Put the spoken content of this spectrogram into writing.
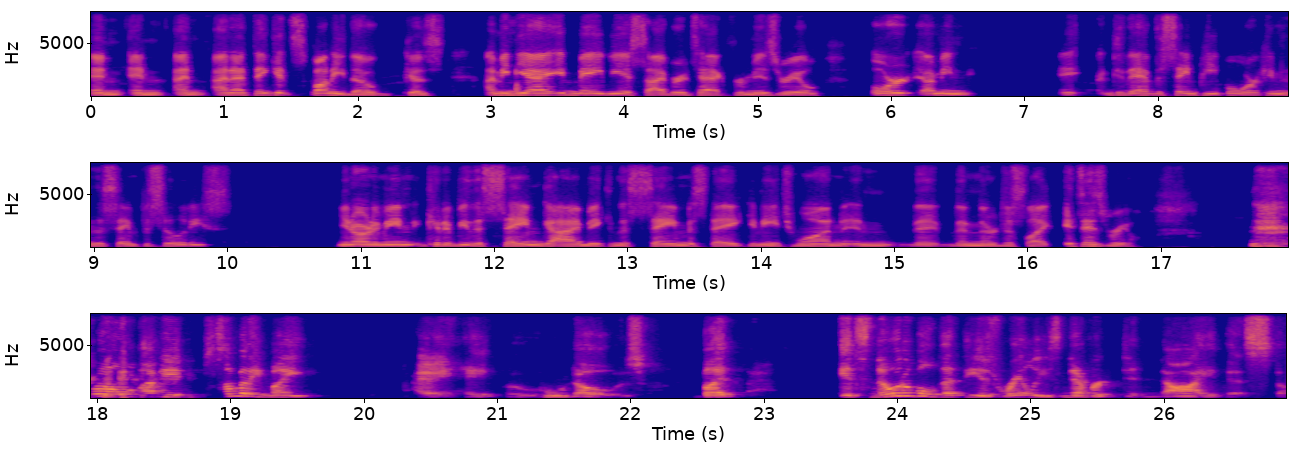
and and and and I think it's funny though because I mean, yeah, it may be a cyber attack from Israel, or I mean, it, do they have the same people working in the same facilities? You know what I mean? Could it be the same guy making the same mistake in each one, and they, then they're just like, it's Israel. well, I mean, somebody might. Hey, hey, who, who knows? But it's notable that the Israelis never deny this stuff.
